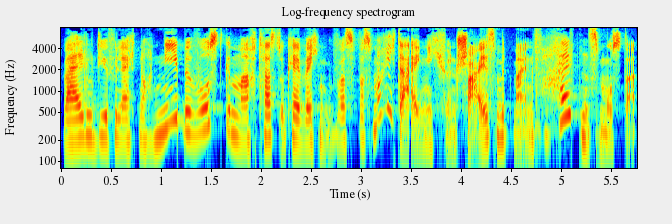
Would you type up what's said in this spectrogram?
weil du dir vielleicht noch nie bewusst gemacht hast, okay, welchen, was, was mache ich da eigentlich für einen Scheiß mit meinen Verhaltensmustern?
